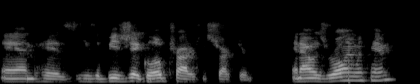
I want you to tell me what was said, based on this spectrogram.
and his he's a BJJ Globetrotters instructor. And I was rolling with him,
